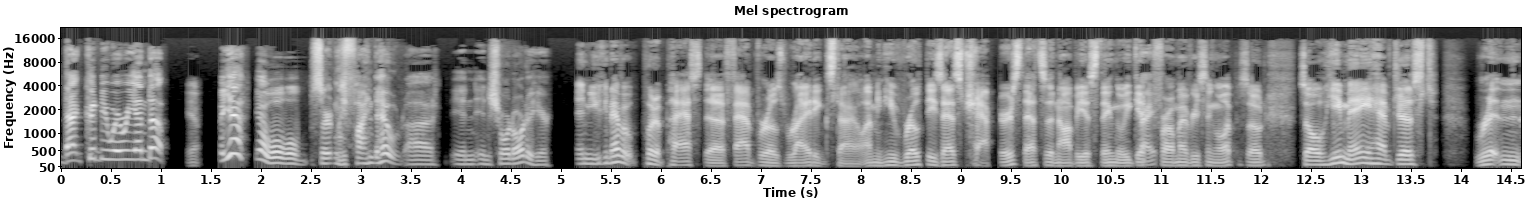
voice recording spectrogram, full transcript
That could be where we end up. Yeah, but yeah, yeah, we'll we'll certainly find out uh, in in short order here. And you can never put it past uh, Favreau's writing style. I mean, he wrote these as chapters. That's an obvious thing that we get right. from every single episode. So he may have just written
